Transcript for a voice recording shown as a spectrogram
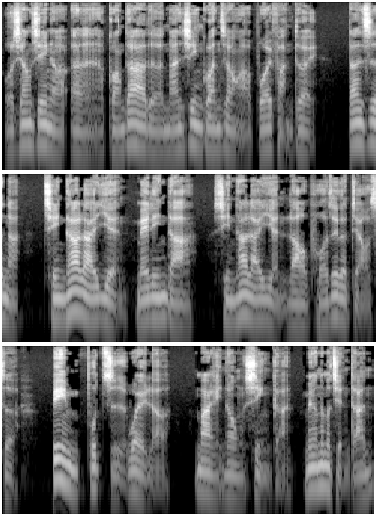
我相信呢，呃，广大的男性观众啊不会反对。但是呢，请她来演梅琳达，请她来演老婆这个角色，并不只为了卖弄性感，没有那么简单。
